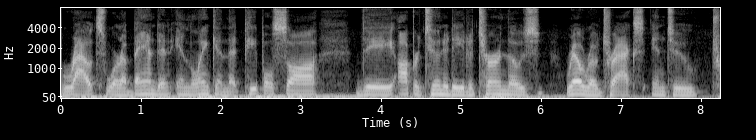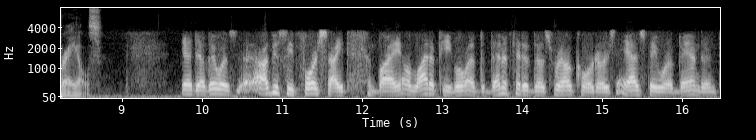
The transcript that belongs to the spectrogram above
routes were abandoned in Lincoln, that people saw the opportunity to turn those railroad tracks into trails? Yeah, there was obviously foresight by a lot of people of the benefit of those rail corridors as they were abandoned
